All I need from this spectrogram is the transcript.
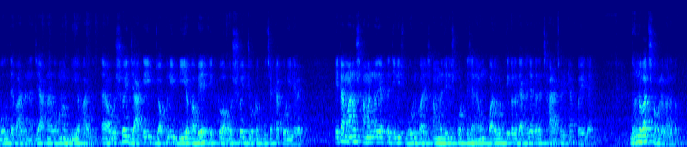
বলতে পারবেন না যে আপনার কখনো বিয়ে হয়নি। তাই অবশ্যই যাকেই যখনই বিয়ে হবে, একটু অবশ্যই জোটক বিচারটা করিয়ে নেবেন। এটা মানুষ সামান্য যে একটা জিনিস ভুল করে, সামান্য জিনিস করতে চান এবং পরবর্তীকালে দেখা যায় তাদের ছাড়াছড়িটা হয়ে যায়। ধন্যবাদ, সকলে ভালো থাকুন।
